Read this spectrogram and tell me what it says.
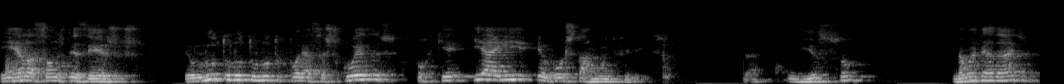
Em relação aos desejos, eu luto, luto, luto por essas coisas, porque e aí eu vou estar muito feliz. Tá? E isso não é verdade.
